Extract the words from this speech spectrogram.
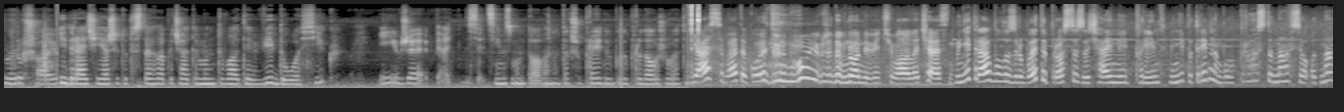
вирушаю. І, до речі, я ще тут встигла почати монтувати відосік. І вже 57 змонтовано, так що прийду і буду продовжувати. Я себе такою дурною вже давно не відчувала, чесно. Мені треба було зробити просто звичайний принт. Мені потрібна була просто на все одна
